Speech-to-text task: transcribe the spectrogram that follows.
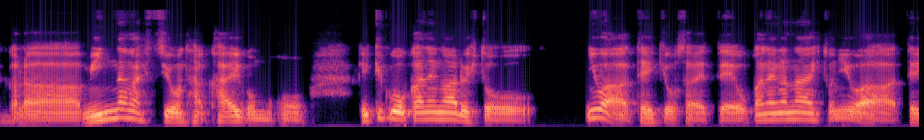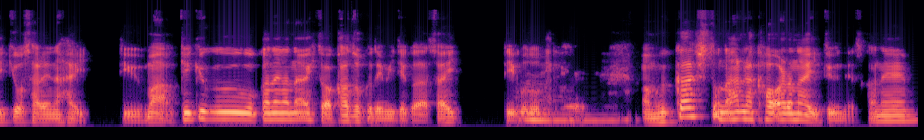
だから、みんなが必要な介護も、結局お金がある人には提供されて、お金がない人には提供されないっていう、まあ、結局お金がない人は家族で見てくださいっていうことで、まあ、昔と何ら変わらないというんですかね。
